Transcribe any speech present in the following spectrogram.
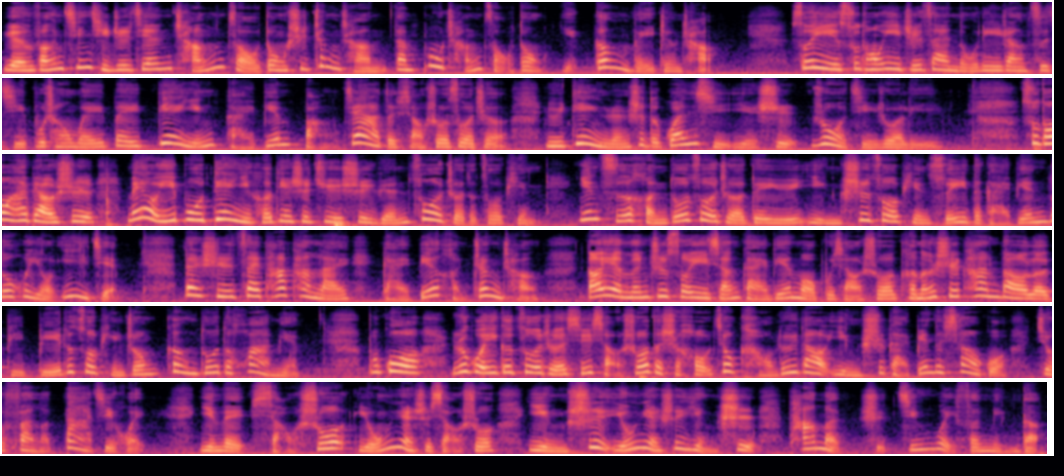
远房亲戚之间常走动是正常，但不常走动也更为正常。所以，苏童一直在努力让自己不成为被电影改编绑架的小说作者，与电影人士的关系也是若即若离。苏童还表示，没有一部电影和电视剧是原作者的作品，因此很多作者对于影视作品随意的改编都会有意见。但是在他看来，改编很正常。导演们之所以想改编某部小说，可能是看到了比别的作品中更多的画面。不过，如果一个作者写小说的时候就考虑到影视改编的效果，就犯了大忌讳。因为小说永远是小说，影视永远是影视，他们是泾渭分明的。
